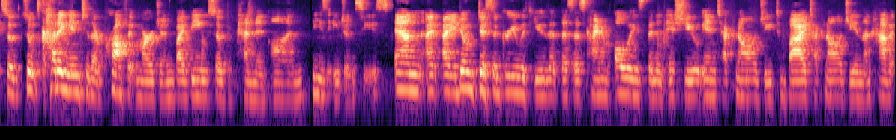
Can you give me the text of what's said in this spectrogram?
So so it's cutting into their profit margin by being so dependent on these agencies. And I, I don't disagree with you that this has kind of always been an issue in technology to buy technology and then have it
